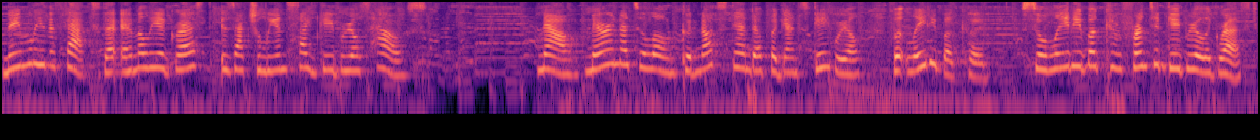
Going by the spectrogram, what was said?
namely the fact that Emily Agreste is actually inside Gabriel's house. Now, Marinette alone could not stand up against Gabriel, but Ladybug could. So Ladybug confronted Gabriel Agreste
